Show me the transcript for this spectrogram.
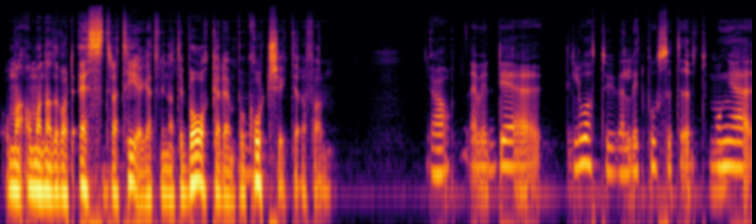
om man, om man hade varit S-strateg, att vinna tillbaka den på mm. kort sikt i alla fall. Ja, det, det låter ju väldigt positivt. Många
